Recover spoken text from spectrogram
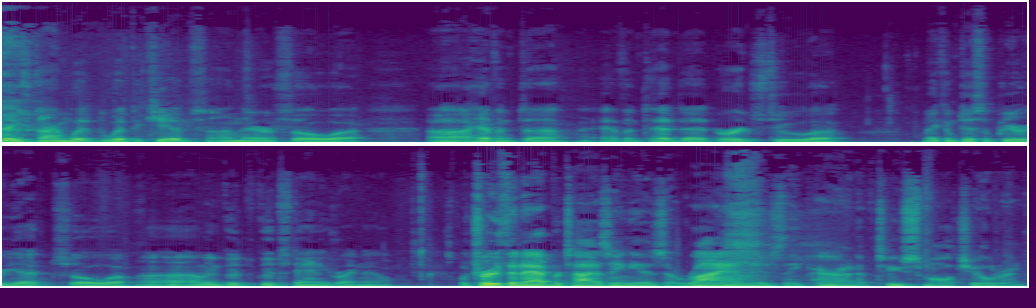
FaceTime with with the kids on there. So uh, uh, I haven't uh, haven't had that urge to uh, make them disappear yet. So uh, I, I'm in good good standings right now. Well, truth in advertising is uh, Ryan is the parent of two small children,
